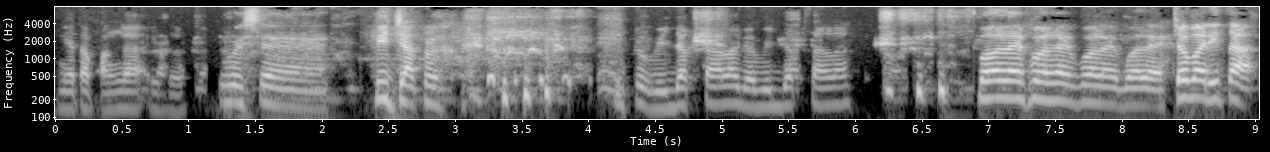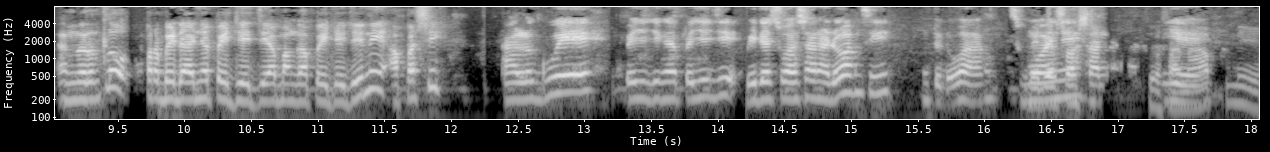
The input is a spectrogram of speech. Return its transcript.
niat apa enggak gitu Buset. Bijak lu. itu bijak salah gak bijak salah Boleh, boleh, boleh, boleh. Coba Dita, menurut lu perbedaannya PJJ sama nggak PJJ ini apa sih? Kalau gue PJJ nggak PJJ, beda suasana doang sih. Itu doang. Beda Semuanya. suasana. suasana Iya. apa nih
